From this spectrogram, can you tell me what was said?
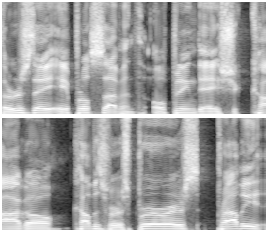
Thursday, April 7th, opening day, Chicago, Cubs versus Brewers, probably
